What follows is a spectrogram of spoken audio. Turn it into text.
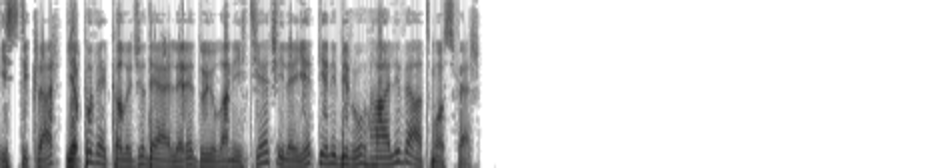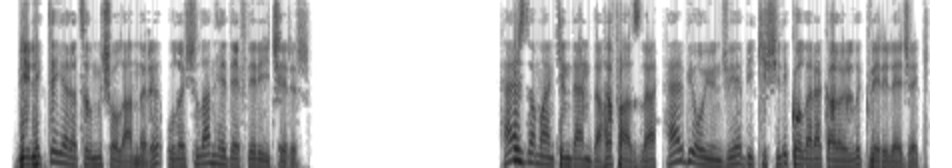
İstikrar, yapı ve kalıcı değerlere duyulan ihtiyaç ile yepyeni bir ruh hali ve atmosfer. Birlikte yaratılmış olanları, ulaşılan hedefleri içerir. Her zamankinden daha fazla, her bir oyuncuya bir kişilik olarak ağırlık verilecek.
